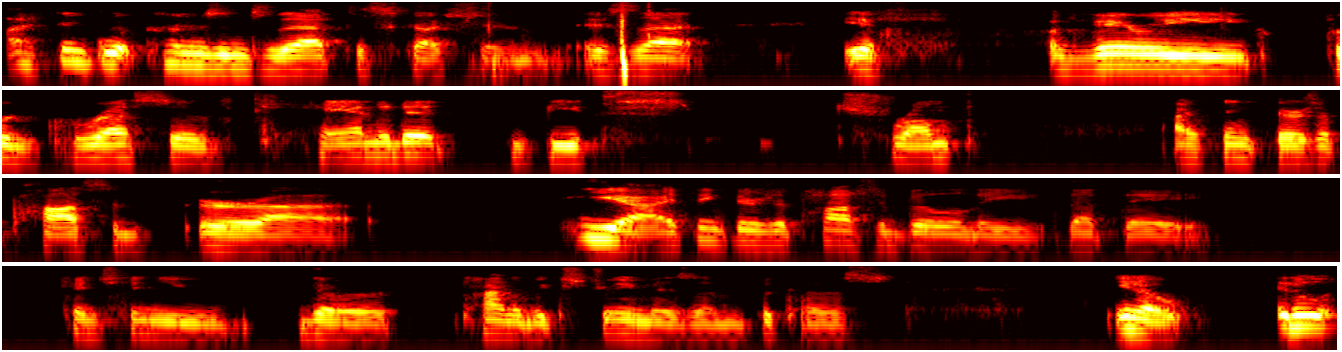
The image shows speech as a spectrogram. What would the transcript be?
I think what comes into that discussion is that if a very progressive candidate beats Trump, I think there's a possi or uh, yeah, I think there's a possibility that they continue their kind of extremism because you know it'll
